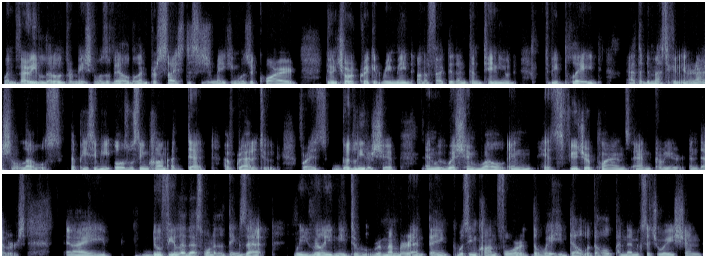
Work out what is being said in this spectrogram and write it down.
when very little information was available and precise decision making was required to ensure cricket remained unaffected and continued to be played at the domestic and international levels. The PCB owes Wasim Khan a debt of gratitude for his good leadership, and we wish him well in his future plans and career endeavors. And I do feel that that's one of the things that we really need to remember and thank Wasim Khan for the way he dealt with the whole pandemic situation,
